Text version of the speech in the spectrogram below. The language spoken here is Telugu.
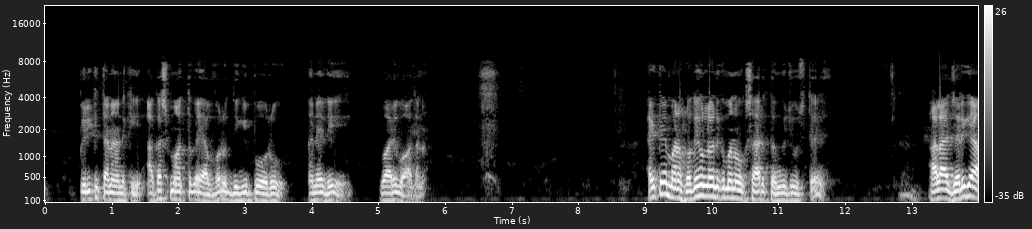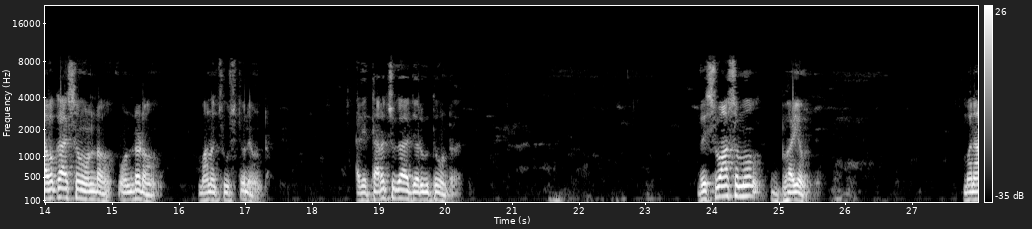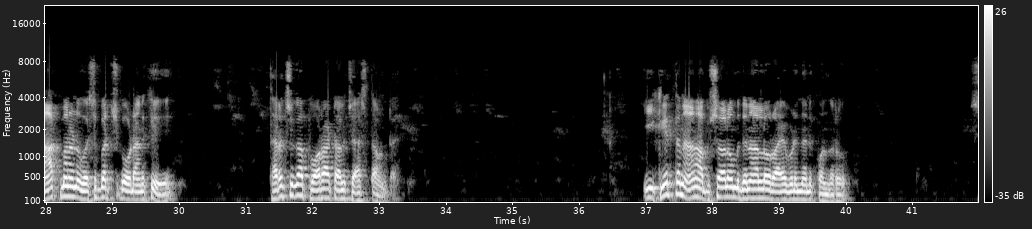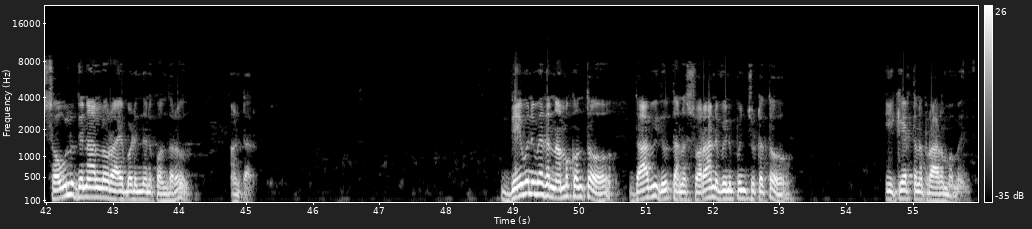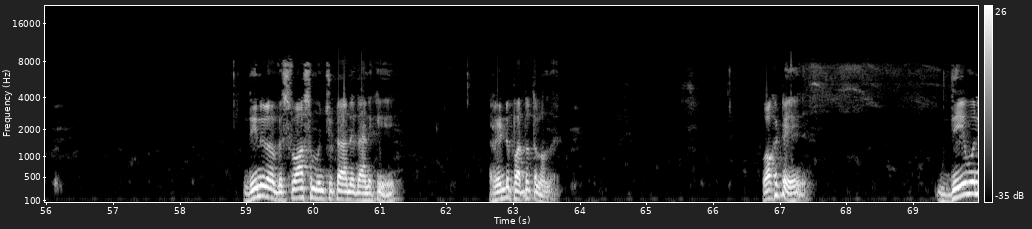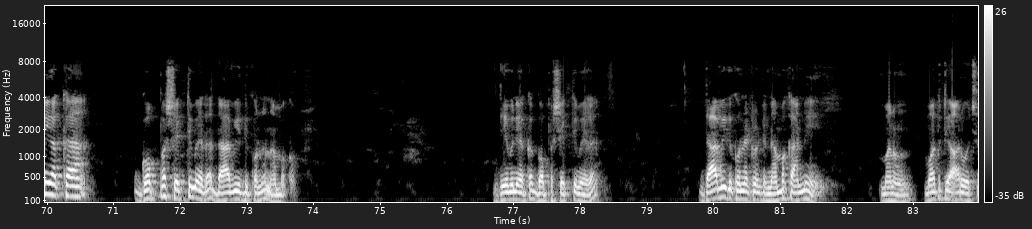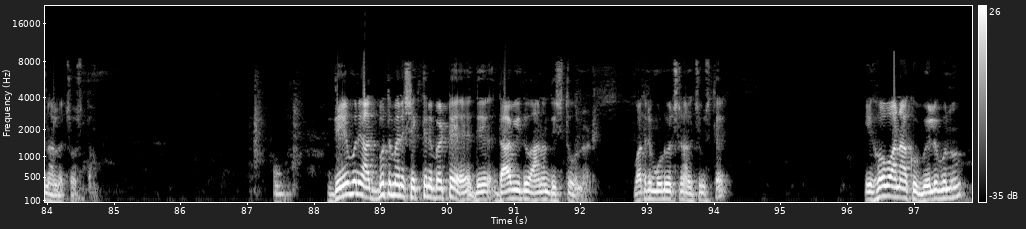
పిరికితనానికి అకస్మాత్తుగా ఎవ్వరు దిగిపోరు అనేది వారి వాదన. అయితే మన హృదయంలోనికి మనం ఒకసారి తొంగి చూస్తే అలా జరిగే అవకాశం ఉండడం ఉండడం మనం చూస్తూనే ఉంటాం. అది తరచుగా జరుగుతూ ఉంటుంది. విశ్వాసము భయం మన ఆత్మలను వశపరుచుకోవడానికి తరచుగా పోరాటాలు చేస్తూ ఉంటాయి. ఈ కీర్తన అబ్షాలోము దినాల్లో రాయబడిందని కొందరు సౌలు దినాల్లో రాయబడిందని కొందరు అంటారు. దేవుని మీద నమ్మకంతో దావీదు తన స్వరాన్ని వినిపించుటతో ఈ కీర్తన ప్రారంభమైంది. దీనిలో విశ్వాసం ఉంచుట అనే దానికి రెండు పద్ధతులు ఉన్నాయి ఒకటి దేవుని యొక్క గొప్ప శక్తి మీద దావీదుకున్న నమ్మకం. దేవుని యొక్క గొప్ప శక్తి మీద దావీదుకున్నటువంటి నమ్మకాన్ని మనం మొదటి ఆరు వచనాల్లో చూస్తాం. దేవుని అద్భుతమైన శక్తిని బట్టే దే దావీదు ఆనందిస్తూ ఉన్నాడు. మొదటి మూడు వచనాలు చూస్తే ఇహోవా నాకు వెలుగును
